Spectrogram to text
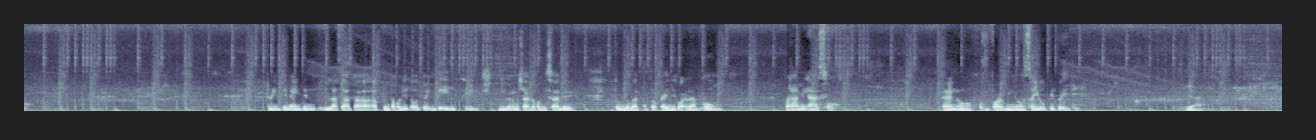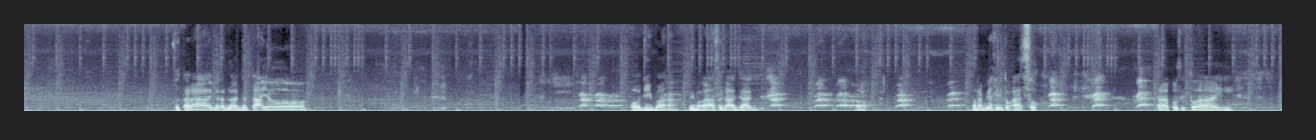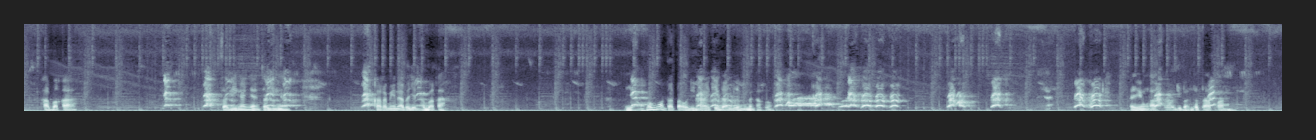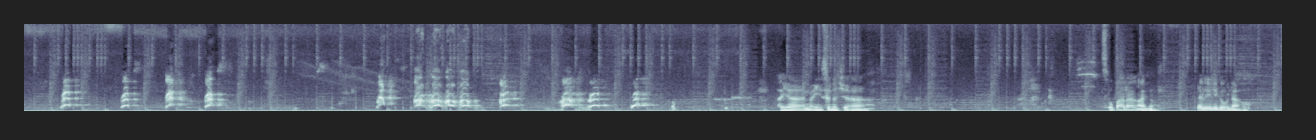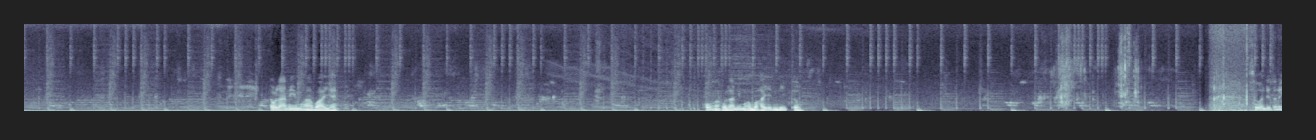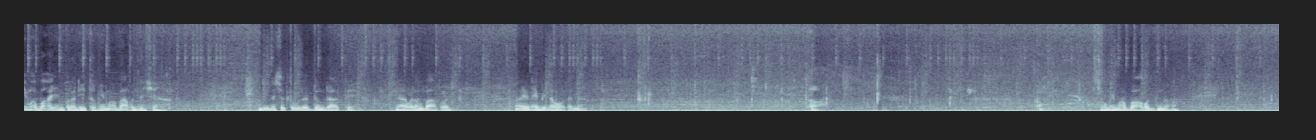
2019, last ata punta ko dito o 2018. Hindi ko na masyado kabisado eh, itong lugar na to. Kaya hindi ko alam kung maraming aso. Ayan o, pang farming o. Sa UP to eh. Yan. So tara, lakad-lakad na tayo. O, di ba? May mga aso na agad. O. Marami kasi itong aso. Tapos ito ay abaka. Sagingan yan, sagingan. Karamihan ata dyan abaka. Yan. Huwag mo tatawalin. Nakikita nila naman ako. Ay yung. Di ba ang tatapang? Ayan, maisa na siya. So parang ano, naliligaw na ako. Wala na yung mga bayan. Oo nga, wala na mga bahayan dito. So, andito na yung mga bahayan pala dito. May mga bakod na siya. Hindi na siya tulad nung dati na walang bakod. Ngayon ay binahuran na. Oh. So, may mga bakod na.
